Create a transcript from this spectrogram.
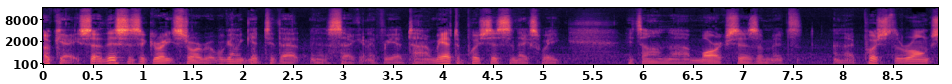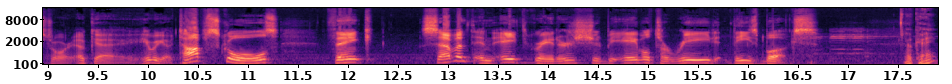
okay, so this is a great story, but we're going to get to that in a second if we have time. We have to push this to next week. It's on uh, Marxism. It's and I pushed the wrong story. Okay, here we go. Top schools think seventh and eighth graders should be able to read these books. Okay.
